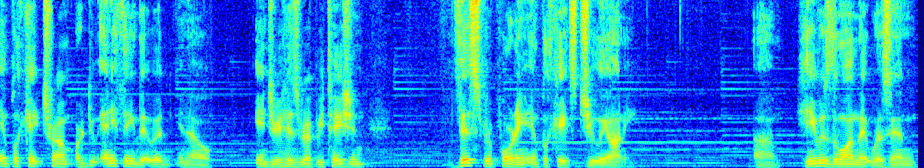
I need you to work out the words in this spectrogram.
implicate Trump or do anything that would, you know, injure his reputation. This reporting implicates Giuliani. Um, he was the one that was in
